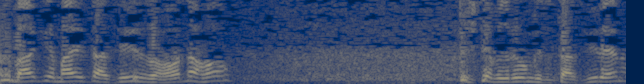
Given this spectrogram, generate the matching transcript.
اور باقی ہماری تاثیر ہو نہ ہو، پچھلے بزرگوں کی تو تاثیر ہے نا۔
